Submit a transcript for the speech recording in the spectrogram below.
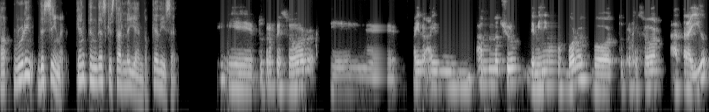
Uh, Rudy, decime, ¿qué entendés que estás leyendo? ¿Qué dice? Eh, tu profesor, eh, I, I, I'm not sure the meaning of borrowed, but tu profesor ha traído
